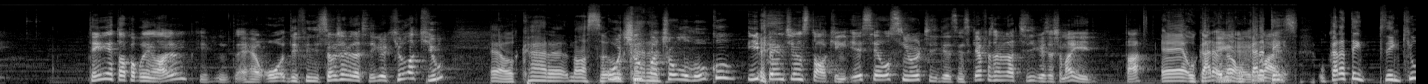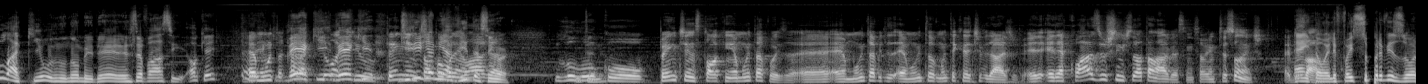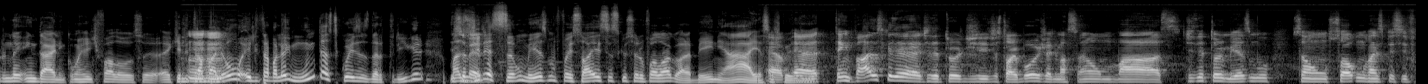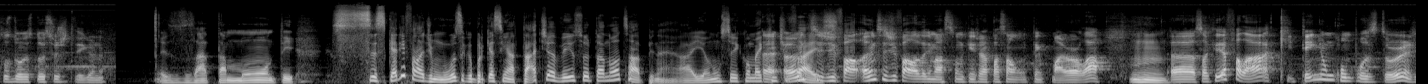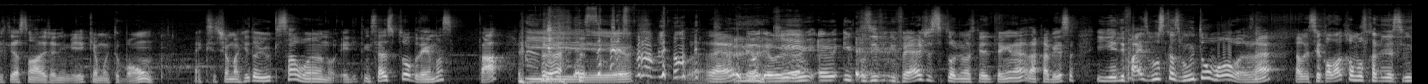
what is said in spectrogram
tem em Topa Gurren Lagann, que é a definição de da Trigger, Kill la Kill, É, o cara, nossa, o o Tio cara... Patrol Luluco e Pantheon Stalking. Esse é o Sr. Trigger, assim. Você quer fazer da Trigger, você chama ele, tá? É, o cara, É, não, é o cara tem, o cara tem, tem Kill la Kill no nome dele, você fala assim, ok. É vem muito vem cara, aqui, vem aqui, dirige a minha Golden vida, Lager, senhor. Luluco, Paint and Stalking é muita coisa. É, é muita, é muita, muita criatividade. Ele, ele é quase o Shinichi Watanabe, assim, sabe? É impressionante. É É, então, ele foi supervisor em Darling, como a gente falou. É que ele Uhum. trabalhou, ele trabalhou em muitas coisas da Trigger, mas mesmo. direção mesmo foi só esses que o senhor falou agora, BNA e essas É, coisas. é, tem vários que ele é diretor de, de storyboard, de animação, mas diretor mesmo são só alguns mais específicos do, do estúdio de Trigger, né? Exatamente. Vocês querem falar de música? Porque assim, a Tati já veio sortar no WhatsApp, né? Aí eu não sei como é que a É, gente antes, faz. de antes de falar da animação, que a gente vai passar um tempo maior lá, Uhum. ah, só queria falar que tem um compositor de trilha sonora de anime que é muito bom, é, que se chama Hiroyuki Sawano. Ele tem sérios problemas, tá? E. Problema. É, eu, eu, eu- eu, inclusive invejo esses problemas que ele tem, né, na cabeça. E ele faz músicas muito boas, né? Você coloca a música dele assim.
